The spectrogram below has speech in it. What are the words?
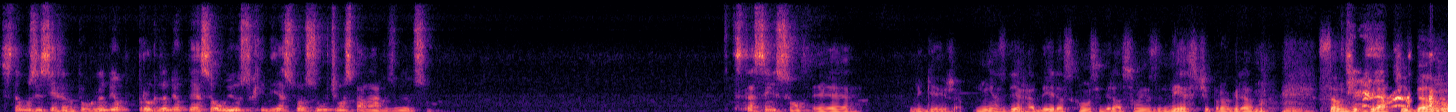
estamos encerrando o programa e eu, programa, eu peço ao Wilson que dê as suas últimas palavras, Wilson. Está sem som. É, liguei já. Minhas derradeiras considerações neste programa são de gratidão.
